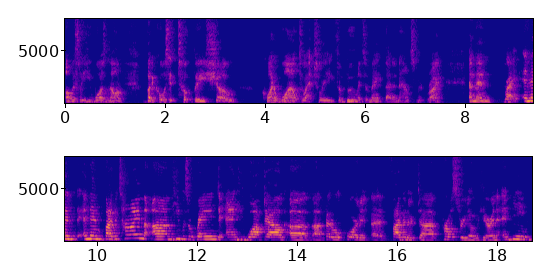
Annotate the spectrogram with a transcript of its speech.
obviously, he wasn't on. But of course, it took the show quite a while to actually for Boomer to make that announcement, right? And then Right, and then and then by the time um, he was arraigned and he walked out of uh, federal court at, at 500 uh, Pearl Street over here, and, and being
